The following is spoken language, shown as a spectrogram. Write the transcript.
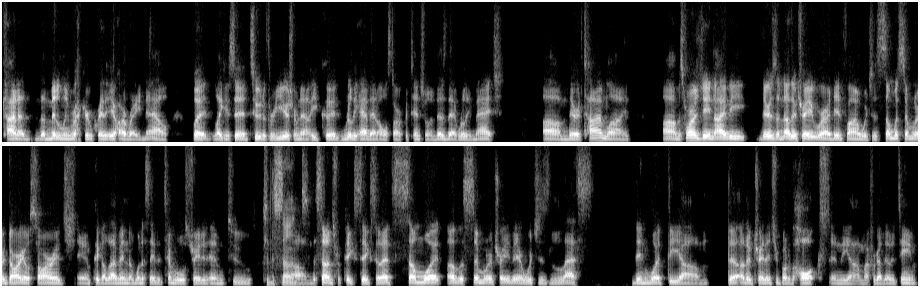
kind of the middling record where they are right now. But like you said, two to three years from now, he could really have that all star potential. And does that really match um, their timeline? Um, as far as Jaden Ivey, there's another trade where I did find, which is somewhat similar. Dario Saric and pick 11. I want to say the Timberwolves traded him to to the Suns. Um, the Suns for pick six. So that's somewhat of a similar trade there, which is less than what the um the other trade that you brought to the Hawks and the um I forgot the other team.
